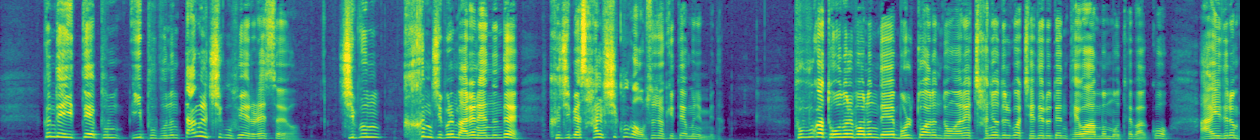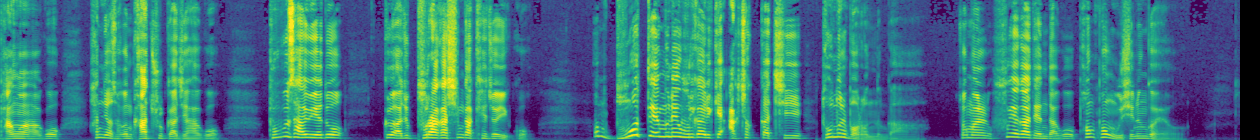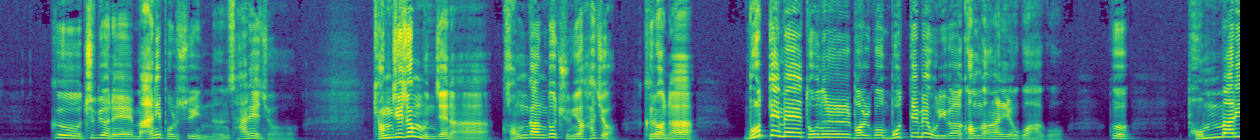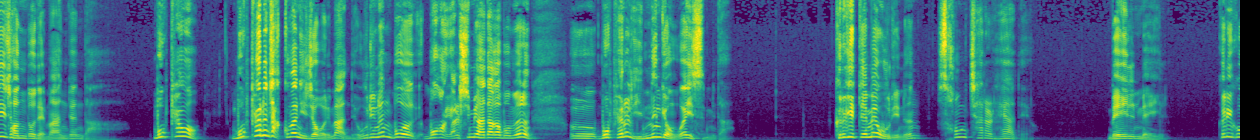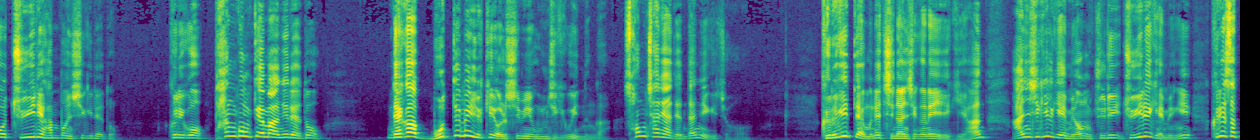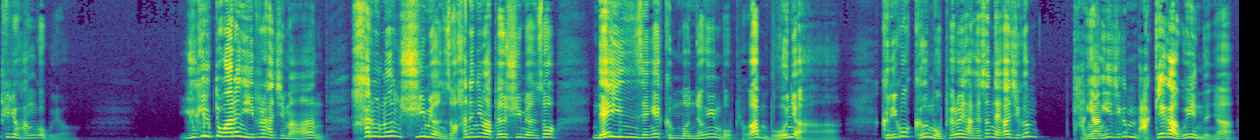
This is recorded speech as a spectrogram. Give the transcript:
근데 이때 부, 이 부부는 땅을 치고 후회를 했어요. 집은 큰 집을 마련했는데 그 집에 살 식구가 없어졌기 때문입니다. 부부가 돈을 버는 데에 몰두하는 동안에 자녀들과 제대로 된 대화 한번 못 해봤고 아이들은 방황하고 한 녀석은 가출까지 하고 부부 사이에도 그 아주 불화가 심각해져 있고 무엇 때문에 우리가 이렇게 악착같이 돈을 벌었는가 정말 후회가 된다고 펑펑 우시는 거예요. 그 주변에 많이 볼 수 있는 사례죠. 경제적 문제나 건강도 중요하죠. 그러나 뭐 때문에 돈을 벌고 뭐 때문에 우리가 건강하려고 하고 그 본말이 전도되면 안 된다. 목표 목표는 자꾸만 잊어버리면 안 돼요. 우리는 뭐뭐 뭐 열심히 하다가 보면은 어, 목표를 잊는 경우가 있습니다. 그렇기 때문에 우리는 성찰을 해야 돼요. 매일매일. 그리고 주일에 한 번씩이라도. 그리고 판공 때만이라도 내가 뭐 때문에 이렇게 열심히 움직이고 있는가. 성찰해야 된다는 얘기죠. 그러기 때문에 지난 시간에 얘기한 안식일 계명, 주일의 계명이 그래서 필요한 거고요. 6일 동안은 일을 하지만 하루는 쉬면서 하느님 앞에서 쉬면서 내 인생의 근본적인 목표가 뭐냐. 그리고 그 목표를 향해서 내가 지금 방향이 지금 맞게 가고 있느냐.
